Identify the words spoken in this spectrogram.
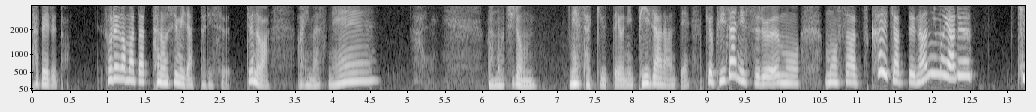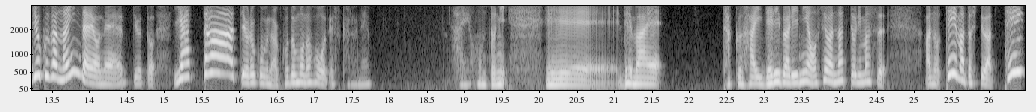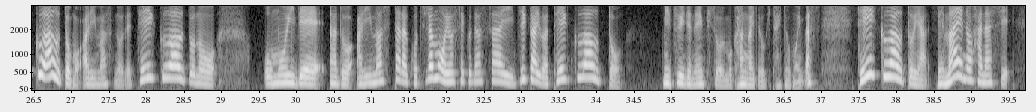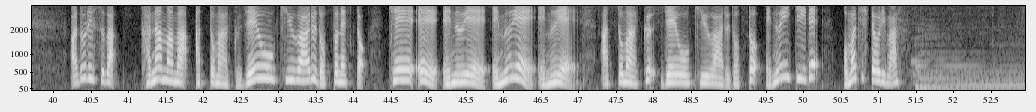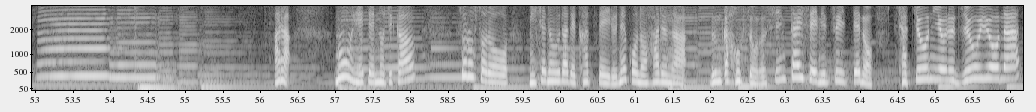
食べるとそれがまた楽しみだったりするっていうのはありますね。はいまあ、もちろんね、さっき言ったようにピザなんて今日ピザにする？もうもうさ疲れちゃって何にもやる気力がないんだよねって言うと「やった!」って喜ぶのは子供の方ですからね。はい本当に、えー、出前宅配デリバリーにはお世話になっております。あのテーマとしてはテイクアウトもありますのでテイクアウトの思い出などありましたらこちらもお寄せください。次回はテイクアウトについてのエピソードも考えておきたいと思います。テイクアウトや出前の話。アドレスは、かなままアットマーク JOQR.net k-a-n-a-m-a-m-a アットマーク JOQR.net でお待ちしております。あら、もう閉店の時間？そろそろ店の裏で飼っている猫の春が文化放送の新体制についての社長による重要な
